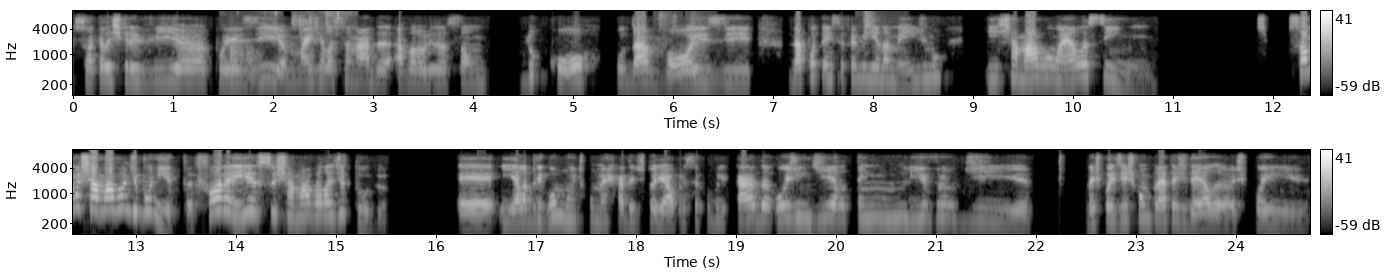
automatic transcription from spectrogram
só que ela escrevia poesia mais relacionada à valorização do corpo, da voz e da potência feminina mesmo, e chamavam ela assim. Só não chamavam de bonita, fora isso, chamavam ela de tudo. É, e ela brigou muito com o mercado editorial para ser publicada. Hoje em dia, ela tem um livro de das poesias completas dela. Acho que foi,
